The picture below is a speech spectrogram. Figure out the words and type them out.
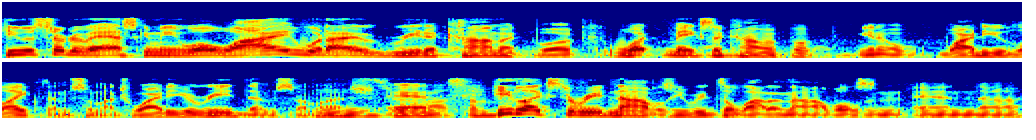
he was sort of asking me, well, why would I read a comic book? What makes a comic book? You know, why do you like them so much? Why do you read them so much? That's And awesome. he likes to read novels. He reads a lot of novels, and and uh,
